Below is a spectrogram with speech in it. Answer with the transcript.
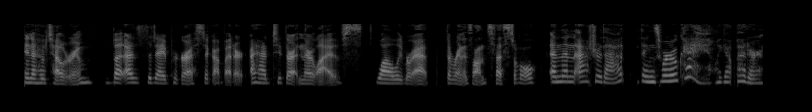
in a hotel room. But as the day progressed, it got better. I had to threaten their lives while we were at the Renaissance Festival, and then after that, things were okay. We got better.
